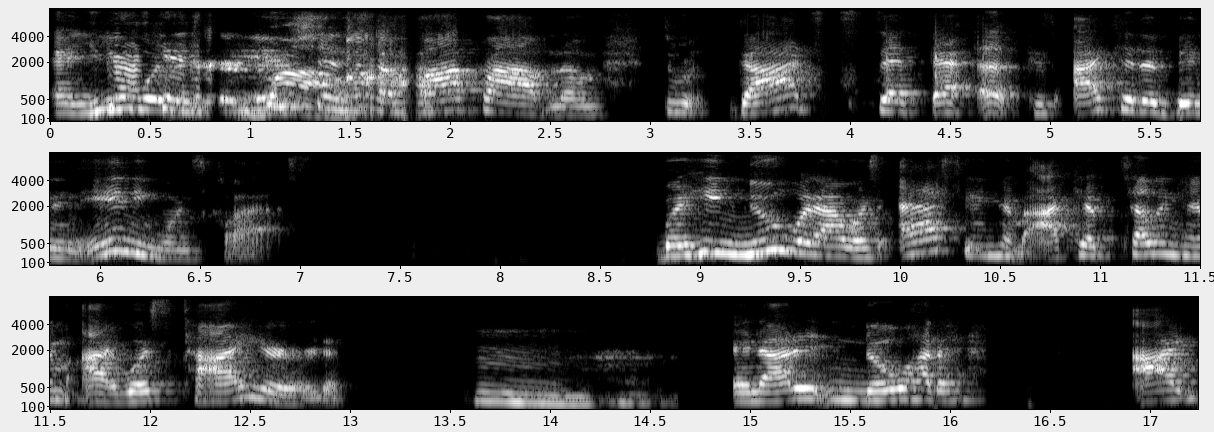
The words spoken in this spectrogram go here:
And you, you were the solution wow. to my problem. God set that up because I could have been in anyone's class. But he knew what I was asking him. I kept telling him I was tired. Hmm. And I didn't know how to I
